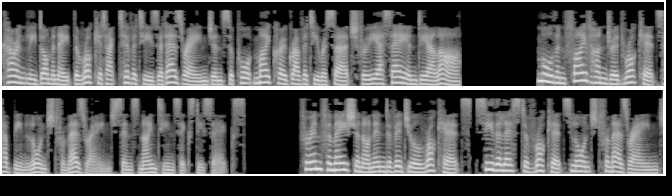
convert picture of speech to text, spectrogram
currently dominate the rocket activities at Esrange and support microgravity research for ESA and DLR. More than 500 rockets have been launched from Esrange since 1966. For information on individual rockets, see the list of rockets launched from Esrange.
